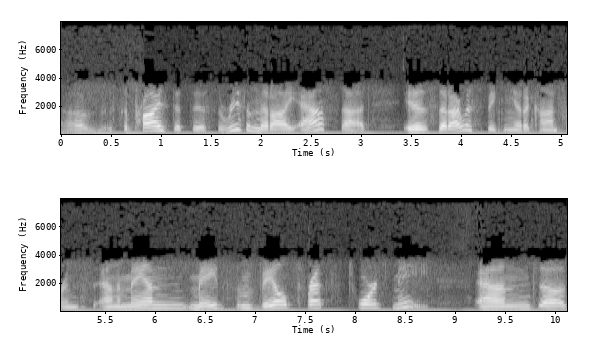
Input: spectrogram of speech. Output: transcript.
uh, surprised at this. The reason that I asked that is that I was speaking at a conference, and a man made some veiled threats towards me, and uh,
